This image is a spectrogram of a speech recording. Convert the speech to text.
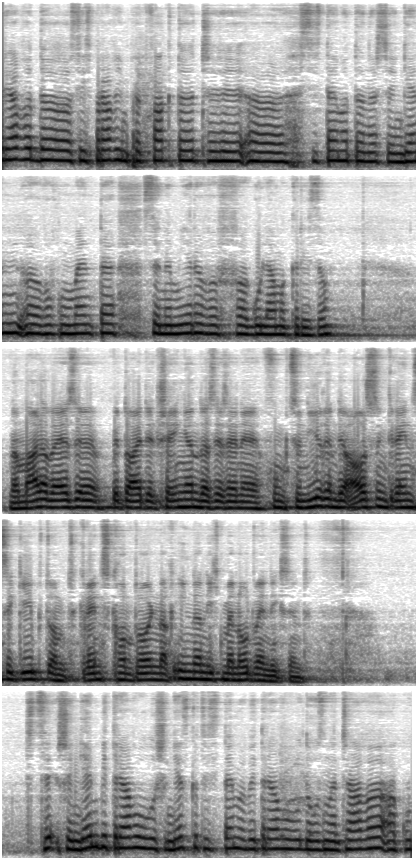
трябва да се изправим пред факта, че а, системата на Шенген а, в момента се намира в а, голяма криза. Normalerweise bedeutet Schengen, dass es eine funktionierende Außengrenze gibt und Grenzkontrollen nach innen nicht mehr notwendig sind. Шенген би трябвало, шенгенската система би трябвало да означава, ако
